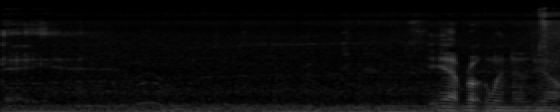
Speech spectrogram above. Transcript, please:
Okay. Yeah, it broke the windows, yeah.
